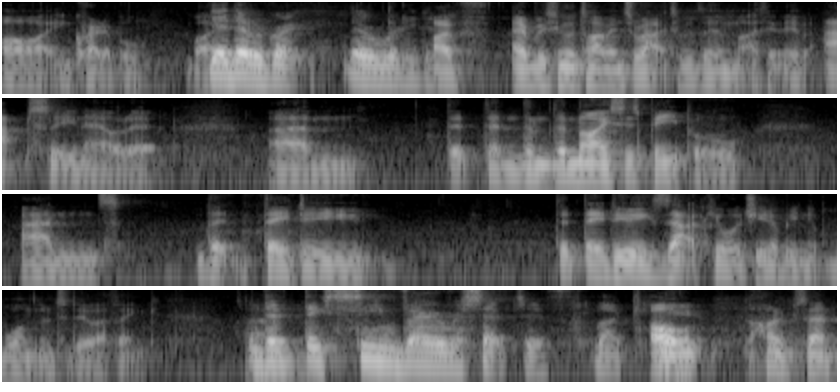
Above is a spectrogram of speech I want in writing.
are incredible. Like, yeah, they were great. They were really good. I've every single time I've interacted with them, I think they've absolutely nailed it. Um, that they're the, the nicest people, and that they do that they do exactly what GW want them to do. I think. And they, they seem very receptive. Like, Oh, you 100 percent.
